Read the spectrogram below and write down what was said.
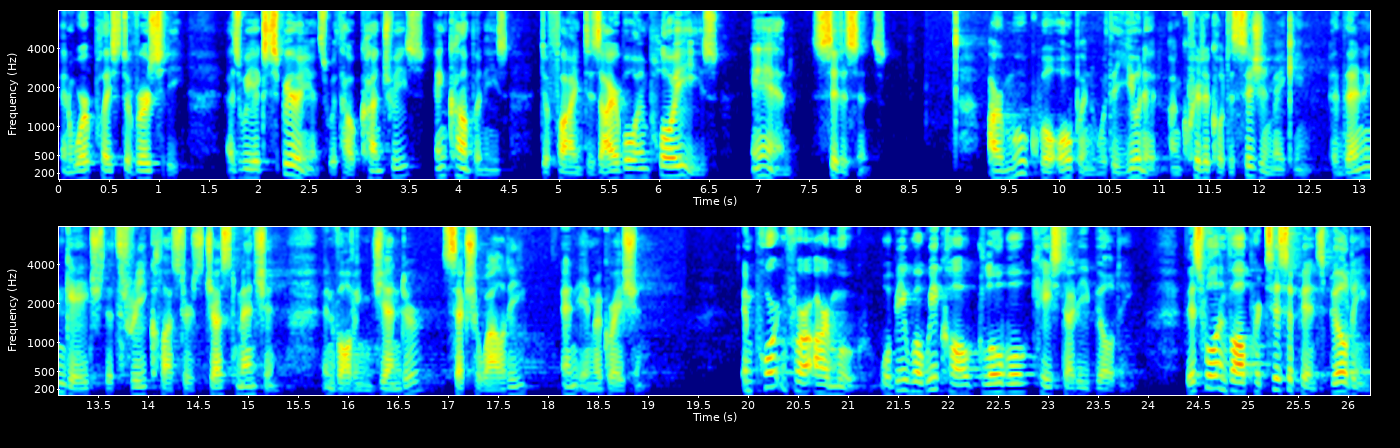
and workplace diversity, as we experience with how countries and companies define desirable employees and citizens. Our MOOC will open with a unit on critical decision making and then engage the three clusters just mentioned involving gender, sexuality, and immigration. Important for our MOOC will be what we call global case study building. This will involve participants building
